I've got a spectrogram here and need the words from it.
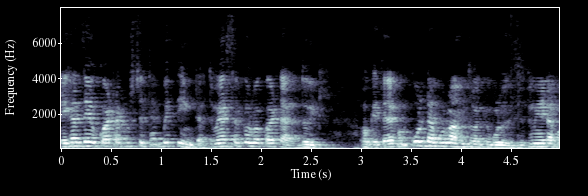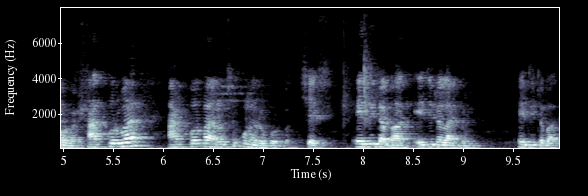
এখান থেকে কয়টা কোশ্চেন থাকবে? তিনটা। তুমি অ্যান্সার করবে কয়টা? দুইটা। ওকে তাহলে এখন কোনটা পড়ব? আমি তোমাকে বলে দিচ্ছি। তুমি এটা পড়বা। সাত পড়বা, আট পড়বা, আর হচ্ছে পনেরো পড়বা। শেষ। এই দুইটা বাদ। এই দুইটা লাগবে এই দুইটা বাদ।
